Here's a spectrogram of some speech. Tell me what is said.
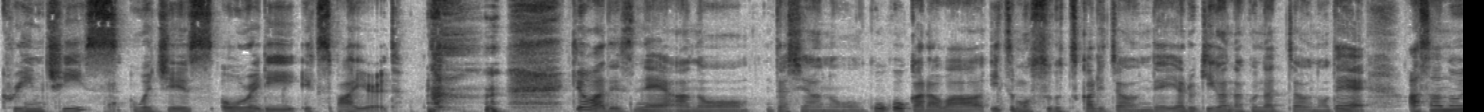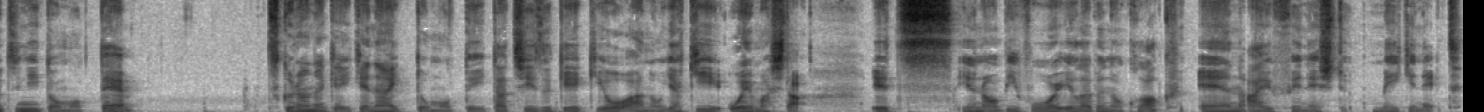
cream cheese, which is already expired. 今日はですねあの私あの午後からはいつもすぐ疲れちゃうんでやる気がなくなっちゃうので朝のうちにと思って作らなきゃいけないと思っていたチーズケーキをあの焼き終えました。It's, you know, before 11 o'clock and I finished making it.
